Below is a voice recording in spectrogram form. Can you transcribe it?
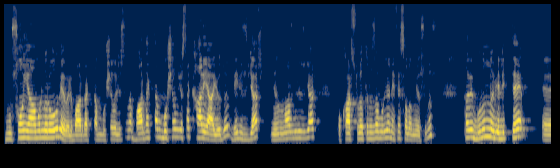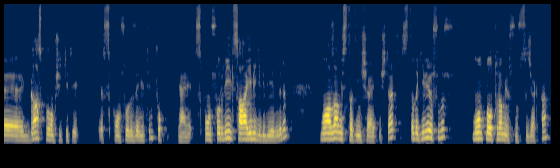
muson yağmurları olur ya böyle bardaktan boşalırcasına. Bardaktan boşalırcasına kar yağıyordu ve rüzgar, inanılmaz bir rüzgar. O kar suratınıza vuruyor, nefes alamıyorsunuz. Tabii bununla birlikte e, Gazprom şirketi sponsoru Zenit'in çok yani sponsoru değil sahibi gibi diyebilirim. Muazzam bir stat inşa etmişler. Stada giriyorsunuz, montla oturamıyorsunuz sıcaktan.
